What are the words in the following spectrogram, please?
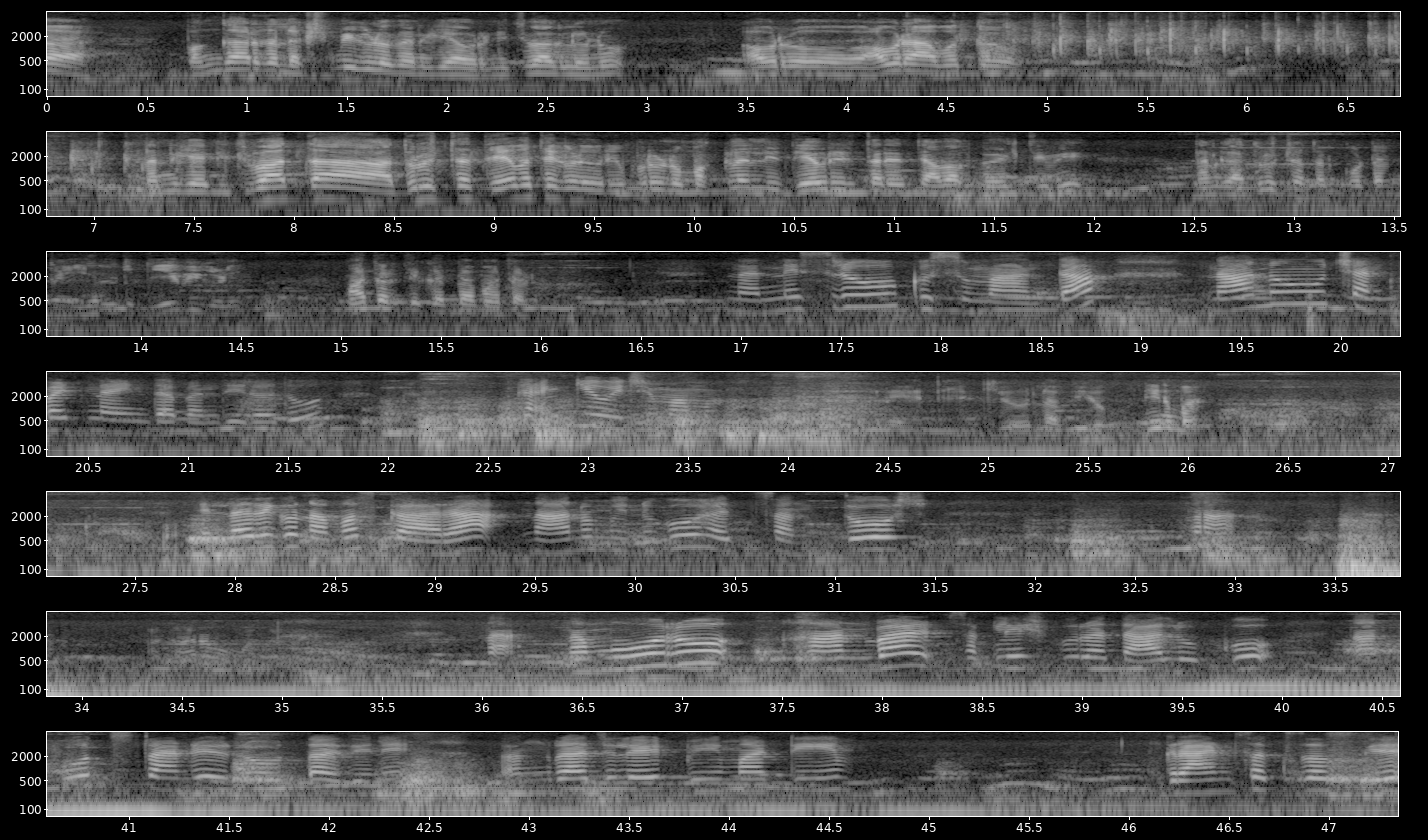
ಬಂಗಾರದ ಲಕ್ಷ್ಮಿಗಳು ನನಗೆ ಅವರು ನಿಜವಾಗ್ಲೂ ಅವರು ಅವರ ಒಂದು ನನಗೆ ನಿಜವಾದ ಅದೃಷ್ಟ ದೇವತೆಗಳು ಇವರಿಬ್ಬರು ಮಕ್ಕಳಲ್ಲಿ ದೇವರು ಇರ್ತಾರೆ ಅಂತ ಯಾವಾಗಲೂ ಹೇಳ್ತೀವಿ. ನನಗೆ ಅದೃಷ್ಟ ತಂದು ಕೊಟ್ಟಂತ ಎರಡು ದೇವಿಗಳು. ಮಾತಾಡ್ತಕ್ಕಂತ ಮಾತಾಡು. ನನ್ನ ಹೆಸರು ಕುಸುಮ ಅಂತ. ನಾನು ಚನ್ನಪಟ್ಟಣದಿಂದ ಬಂದಿರೋದು. ಥ್ಯಾಂಕ್ ಯು ವಿಜಯ ಮಾಮ. ಥ್ಯಾಂಕ್ ಯು ಲವ್ ಯು ನೀನಮ್ಮ ಎಲ್ಲರಿಗೂ ನಮಸ್ಕಾರ. ನಾನು ಮಿನುಗೂ ಹೆಚ್ ಸಂತೋಷ್. ನಮ್ಮೂರು ಹಾನ್ಬಾಳ್ ಸಕಲೇಶ್ಪುರ ತಾಲೂಕು. ನಾನು ಫೋರ್ತ್ ಸ್ಟ್ಯಾಂಡರ್ಡ್ ಓದ್ತಾ ಇದ್ದೀನಿ. ಕಂಗ್ರ್ಯಾಚುಲೇಟ್ ಭೀಮಾ ಟೀಮ್ ಗ್ರ್ಯಾಂಡ್ ಸಕ್ಸಸ್ಗೆ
